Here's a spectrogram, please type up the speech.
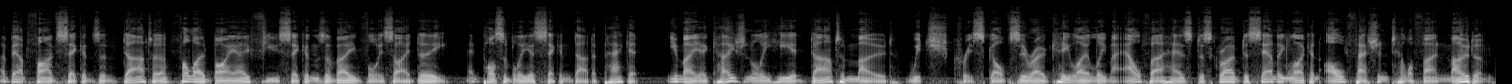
about five seconds of data followed by a few seconds of a voice ID and possibly a second data packet. You may occasionally hear data mode, which Chris Golf Zero Kilo Lima Alpha has described as sounding like an old-fashioned telephone modem.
